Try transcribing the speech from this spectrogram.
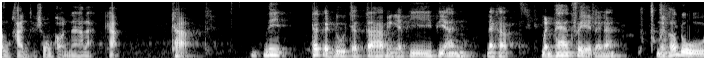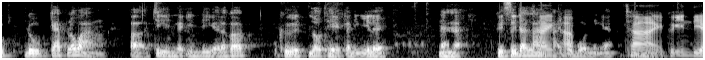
สำคัญจากช่วงก่อนหน้าแล้วครับ ครับ นี่ถ้าเกิดดูจากกราฟอย่างเงี้ยพี่พี่อ้วนนะครับ เหมือน pair trade เลยนะ เหมือนเขาดูดู gap ระหว่างจีนกับอินเดีย แล้วก็คือ rotate กันอย่างนี้เลยนะฮะ คือซื้อด้านล่างขายตัวบนอย่างเงี้ย ใช่ คืออินเดีย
